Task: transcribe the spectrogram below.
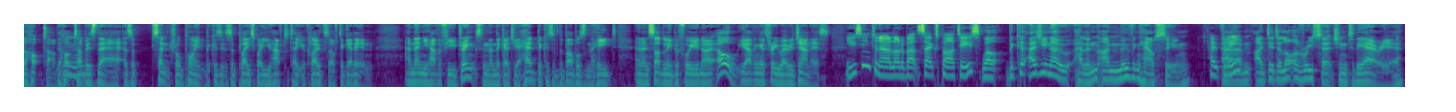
the hot tub. The hot tub is there as a central point because it's a place where you have to take your clothes off to get in, and then you have a few drinks, and then they go to your head because of the bubbles and the heat, and then suddenly, before you know it, oh, you're having a three way with Janice. You seem to know a lot about sex parties. Well, because as you know, Helen, I'm moving house soon. Hopefully. Um, I did a lot of research into the area,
